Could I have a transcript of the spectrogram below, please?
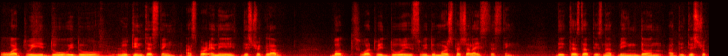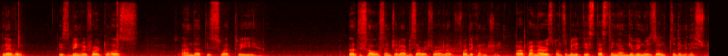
what we do, we do routine testing as per any district lab. But what we do is we do more specialized testing. The test that is not being done at the district level is being referred to us, and that is what we. That is how Central Lab is a referral lab for the country. Our primary responsibility is testing and giving results to the ministry.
